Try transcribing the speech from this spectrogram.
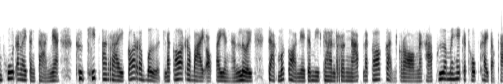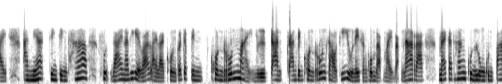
ำพูดอะไรต่างๆ เนี่ย คือคิดอะไรก็ระเบิดแล้วก็ระบายออกไปอย่างนั้นเลย จากเมื่อก่อนเนี่ยจะมีการระงงับแล้วก็กลั่นกรองนะคะ เพื่อไม่ให้กระทบใครต่อใคร อันเนี้ยจริง ๆ ถ้าฝึกได้นะพี่เก๋ว่าหลาย ๆ คนก็จะเป็นคนรุ่นใหม่ หรือการการเป็นคนรุ่นเก่าที่อยู่ในสังคมแบบใหม่แบบน่ารัก แม้กระทั่งคุณลุงคุณป้า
